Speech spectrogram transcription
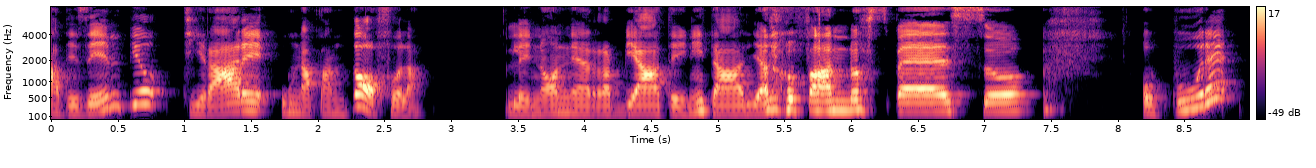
ad esempio, tirare una pantofola. Le nonne arrabbiate in Italia lo fanno spesso. Oppure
